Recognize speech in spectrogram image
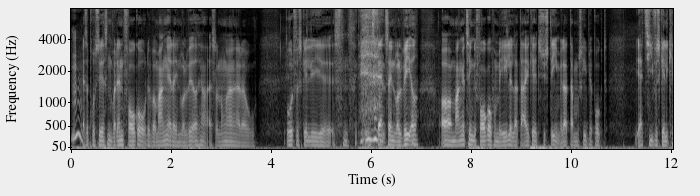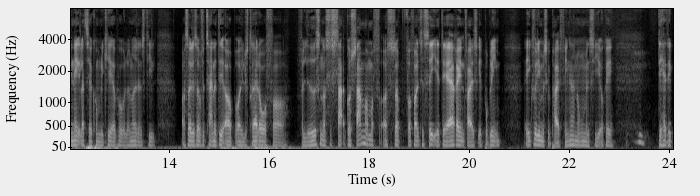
Mm. Altså processen, hvordan foregår det, hvor mange er der involveret her. Altså nogle gange er der jo otte forskellige øh, sådan, instanser involveret, og mange af tingene foregår på mail, eller der er ikke et system, eller der måske bliver brugt ja, 10 forskellige kanaler til at kommunikere på, eller noget af den stil. Og så er det så for tegnet det op og illustreret over for, for ledelsen, og så gå sammen om at, og så få folk til at se, at det er rent faktisk et problem. Ikke fordi man skal pege fingre af nogen, men sige, okay, mm. det her det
